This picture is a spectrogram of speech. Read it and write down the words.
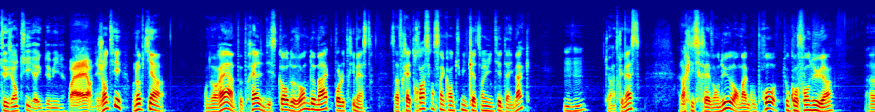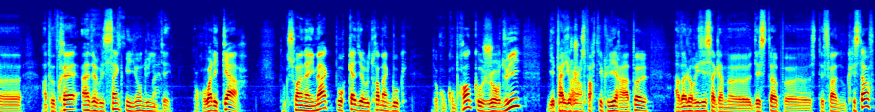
Tu es gentil avec 2000. Ouais, on est gentil. On obtient, on aurait à peu près des scores de vente de Mac pour le trimestre. Ça ferait 358 400 unités d'iMac Mhm. sur un trimestre, alors qu'il serait vendu en MacBook Pro, tout confondu, hein, euh, à peu près 1,5 million d'unités. Donc on voit l'écart. Donc soit un iMac pour 4,3 MacBook. Donc on comprend qu'aujourd'hui, il n'y a pas d'urgence particulière à Apple à valoriser sa gamme euh, desktop, euh, Stéphane ou Christophe,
